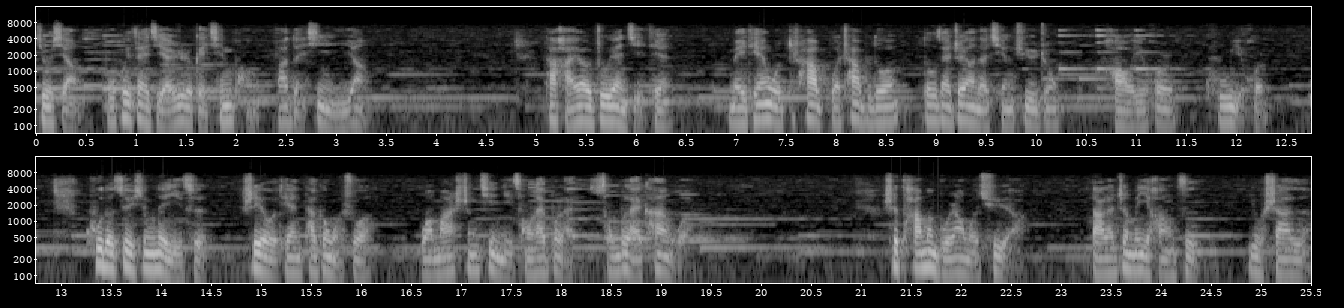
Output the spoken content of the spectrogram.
就像不会在节日给亲朋发短信一样。他还要住院几天，每天我差我差不多都在这样的情绪中，好一会儿哭一会儿。哭得最凶的一次是有天他跟我说。我妈生气，你从来不来，从不来看我，是他们不让我去啊！打了这么一行字，又删了，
